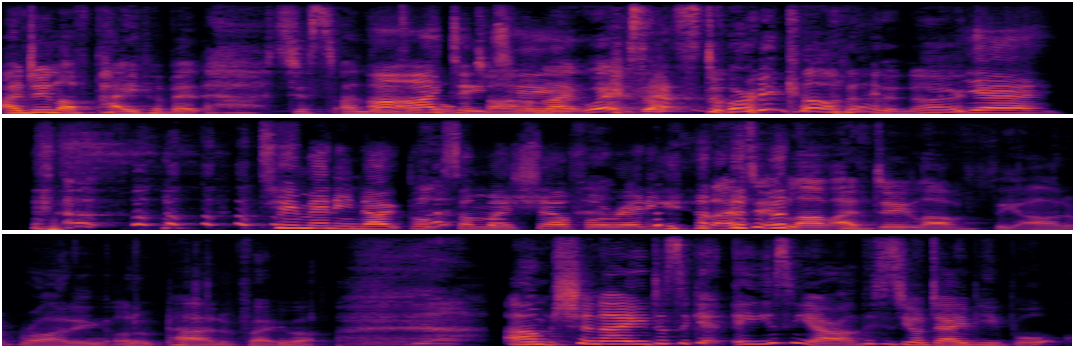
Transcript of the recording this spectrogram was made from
I do love paper, but it's just, I lose Oh, it I all the do time. I'm like, where's that story gone? I don't know. Yeah. Too many notebooks on my shelf already. But I do love, I do love the art of writing on a pad of paper. yeah. Um, Chenee, does it get easier? This is your debut book,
